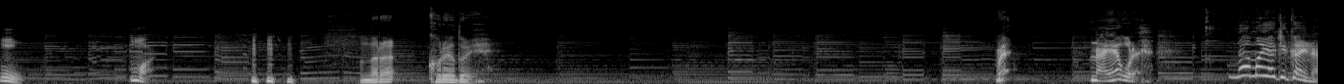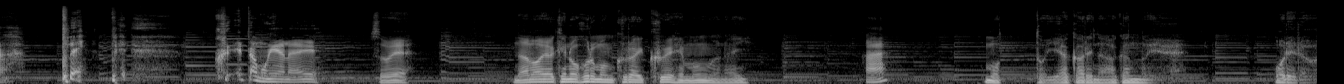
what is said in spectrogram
うんうまいならこれはどうや？なんやこれ？生焼けかいな。ペッペッ。食えたもんやない。そうや。生焼けのホルモンくらい食えへんもんはない。あ？もっと焼かれなあかんのや。俺らは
